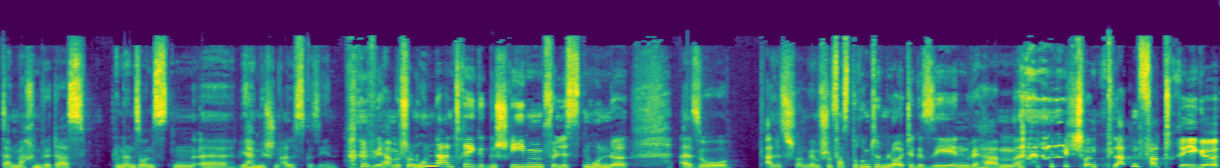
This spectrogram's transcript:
dann machen wir das. Und ansonsten, äh, wir haben hier schon alles gesehen. Wir haben schon Hundeanträge geschrieben für Listenhunde. Also alles schon. Wir haben schon fast berühmte Leute gesehen. Wir haben schon Plattenverträge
